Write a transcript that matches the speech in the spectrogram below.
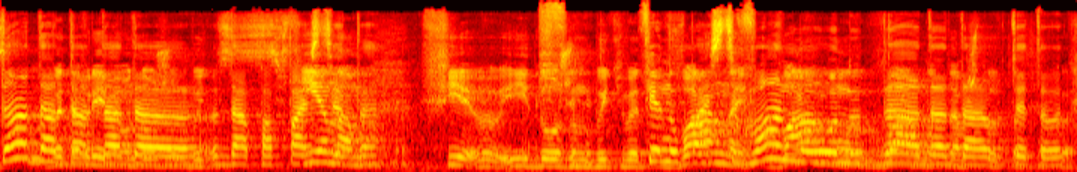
Да, да, В это время он должен быть да, с феном, и должен быть в этой ванной. в ванну, да, да, да, вот это вот.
